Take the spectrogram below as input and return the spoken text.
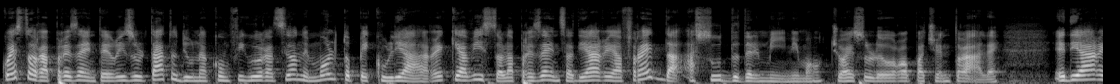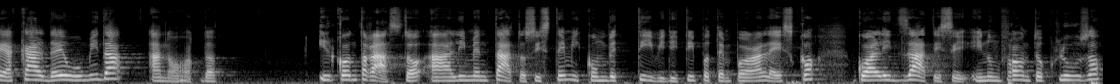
Questo rappresenta il risultato di una configurazione molto peculiare che ha visto la presenza di aria fredda a sud del minimo, cioè sull'Europa centrale, e di aria calda e umida a nord. Il contrasto ha alimentato sistemi convettivi di tipo temporalesco coalizzatisi in un fronte occluso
